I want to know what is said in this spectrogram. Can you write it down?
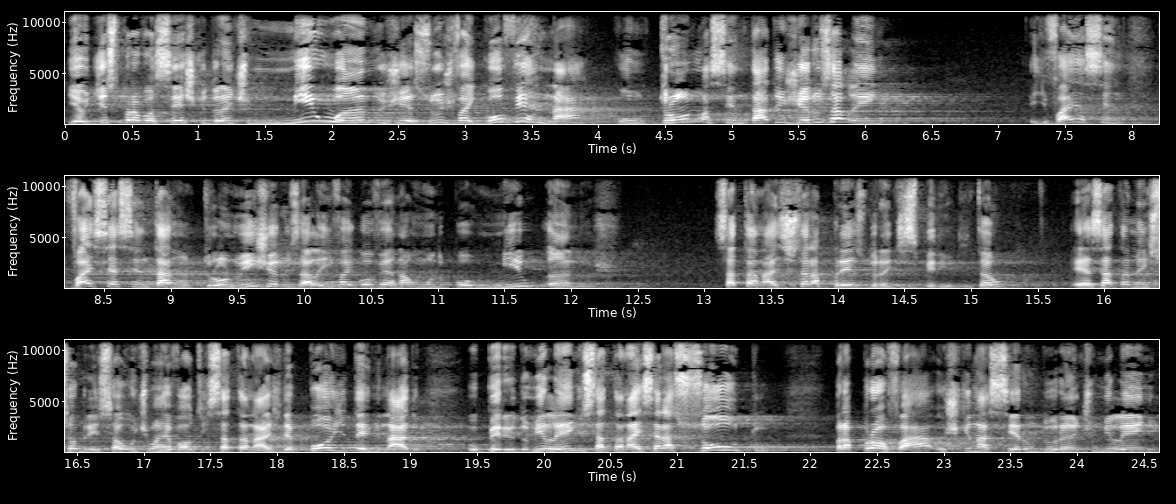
E eu disse para vocês que durante mil anos Jesus vai governar com o trono assentado em Jerusalém. Ele vai, vai se assentar no trono em Jerusalém e vai governar o mundo por mil anos. Satanás estará preso durante esse período. Então, é exatamente sobre isso, a última revolta de Satanás. Depois de terminado o período milênio, Satanás será solto para provar os que nasceram durante o milênio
